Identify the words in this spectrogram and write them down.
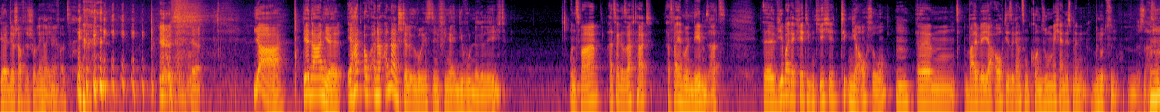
der, der schafft es schon länger jedenfalls. ja. Ja, der Daniel. Er hat auch an einer anderen Stelle übrigens den Finger in die Wunde gelegt. Und zwar, als er gesagt hat, das war ja nur ein Nebensatz, äh, wir bei der kreativen Kirche ticken ja auch so, ähm, weil wir ja auch diese ganzen Konsummechanismen benutzen müssen. Also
